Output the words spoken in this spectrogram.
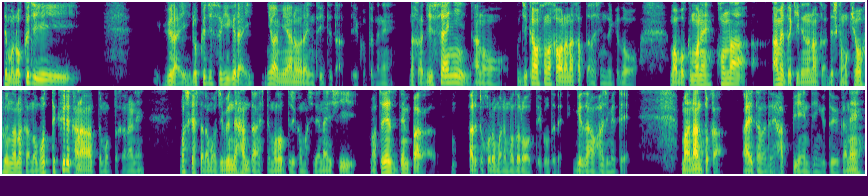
でも6時ぐらい ?6 時過ぎぐらいには宮の浦に着いてたっていうことでね。だから実際に、あの、時間はそんな変わらなかったらしいんだけど、まあ僕もね、こんな雨と霧の中、で、しかも強風の中登ってくるかなって思ったからね、もしかしたらもう自分で判断して戻ってるかもしれないし、まあとりあえず電波があるところまで戻ろうっていうことで下山を始めて、まあなんとか会えたのでハッピーエンディングというかね、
